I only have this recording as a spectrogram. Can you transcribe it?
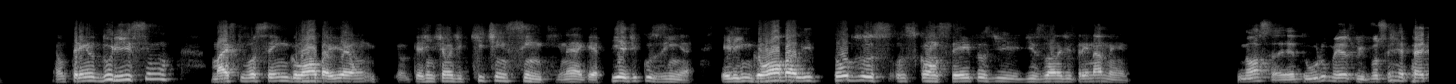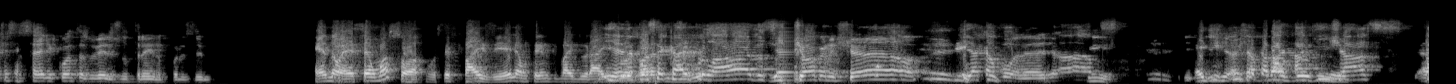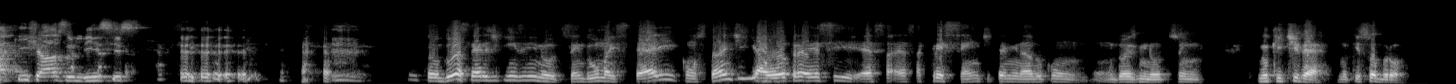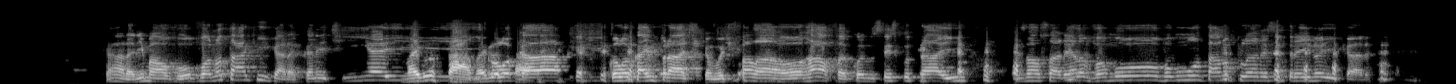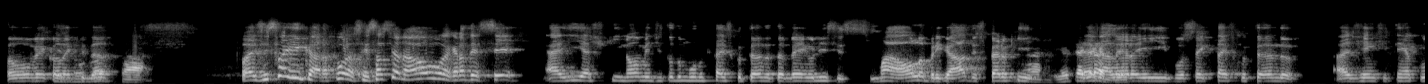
É um treino duríssimo, mas que você engloba aí, é um, o que a gente chama de kitchen sink, né? Que é pia de cozinha. Ele engloba ali todos os, os conceitos de, de zona de treinamento. Nossa, é duro mesmo. E você repete essa série quantas vezes no treino, por exemplo? É, não, essa é uma só. Você faz ele, é um treino que vai durar. E aí depois você cai para o lado, se joga no chão e acabou, né? Já, é difícil já, já, acabar aqui, já, aqui já as Ulisses. São duas séries de 15 minutos, sendo uma estéreo constante e a outra esse, essa, essa crescente, terminando com um, dois minutos em, no que tiver, no que sobrou. Cara, animal. Vou, vou anotar aqui, cara. Canetinha e, vai gostar, vai colocar, gostar. colocar em prática. Vou te falar. Ô, Rafa, quando você escutar aí as Alçarela, vamos, vamos montar no plano esse treino aí, cara. Vamos ver qual é que dá. Mas isso aí, cara. Pô, sensacional. Agradecer aí, acho que em nome de todo mundo que está escutando também, Ulisses, uma aula, obrigado. Espero que, ah, que a galera e você que está escutando a gente tenha,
